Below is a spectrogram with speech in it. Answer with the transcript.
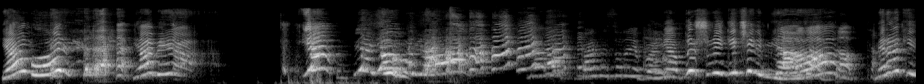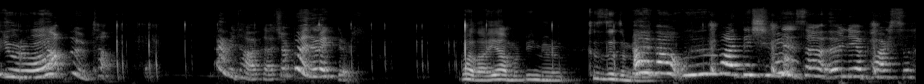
Yağmur. ya beni. Ya. Ya Yağmur ya. ya ben de sana yaparım ya. Dur şuraya geçelim ya. Tamam tamam tamam. tamam. Merak ediyorum. Yapmıyorum tamam. Evet arkadaşlar böyle bekliyoruz. Vallahi Yağmur bilmiyorum. Kızdırdın beni. Ay ben uyurum anne şimdi sen öyle yaparsın.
